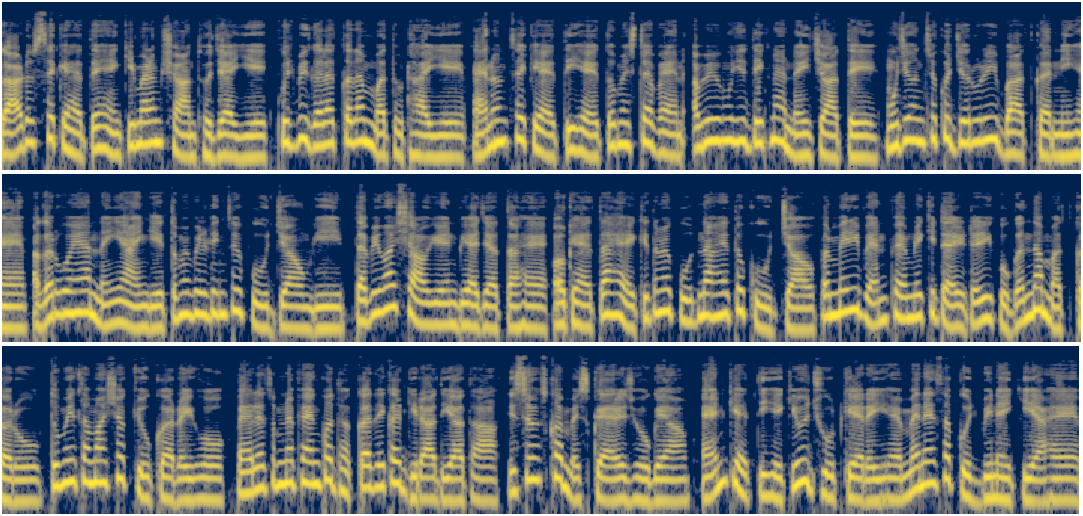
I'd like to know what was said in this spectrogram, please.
गार्ड उससे कहते हैं कि, मैडम, शांत हो जाइए। कुछ भी गलत कदम मत उठाइए। एन उनसे कहती है तो मिस्टर वैन, अभी भी मुझे देखना नहीं चाहते। मुझे उनसे कुछ ज़रूरी बात करनी है। अगर वो यहाँ नहीं आएँगे तो मैं बिल्डिंग से कूद जाऊँगी। तभी वहाँ शाओयन भी आ जाता है और कहता है कि, तुम्हें कूदना है तो कूद जाओ, पर मेरी वैन फैमिली की टेरिटरी को गंदा मत करो। तुम ये तमाशा क्यों कर रही हो? पहले तुमने फ़ैन को धक्का देकर गिरा दिया था, जिससे उसका मिस हो गया। एन कहती है की, वो झूठ कह रही है। मैंने ऐसा कुछ भी नहीं किया है।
